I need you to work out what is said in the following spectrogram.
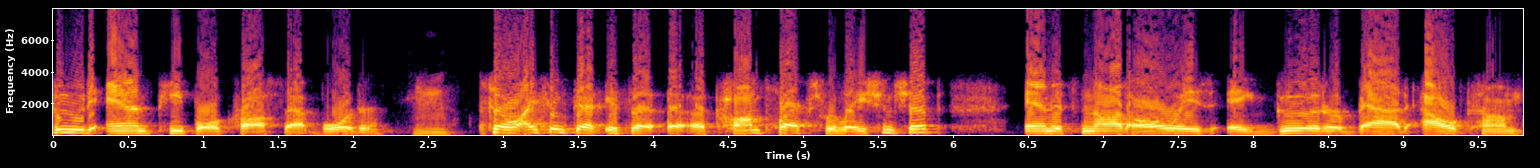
food and people across that border. Hmm. So I think that it's a, a complex relationship, and it's not always a good or bad outcome.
